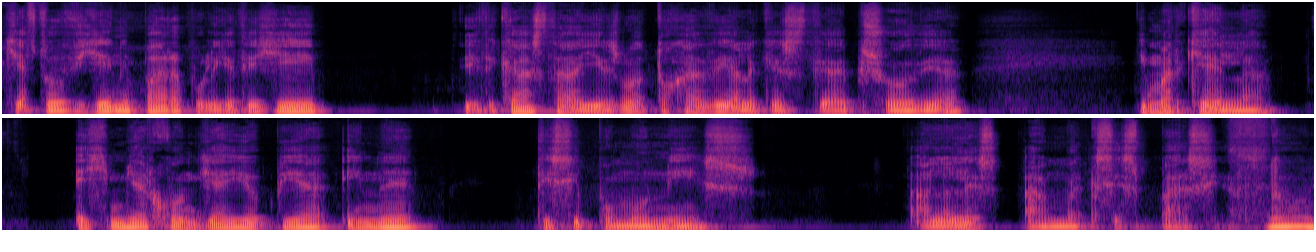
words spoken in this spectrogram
και αυτό βγαίνει πάρα πολύ γιατί έχει ειδικά στα γυρίσματα το είχα δει αλλά και στα επεισόδια η Μαρκέλα έχει μια αρχοντιά η οποία είναι της υπομονής αλλά λες άμα ξεσπάσει αυτό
